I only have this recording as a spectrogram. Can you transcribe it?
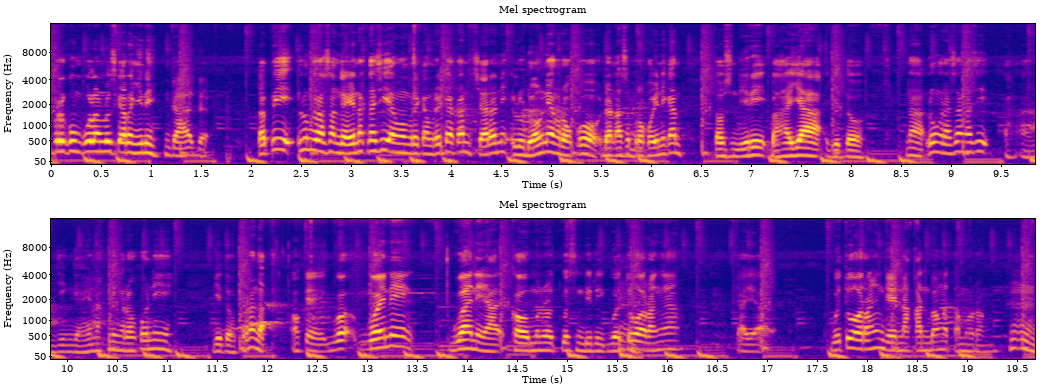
perkumpulan lu sekarang ini? Nggak ada. Tapi lu ngerasa nggak enak gak sih sama mereka mereka kan secara nih lu doang nih yang rokok dan asap rokok ini kan tahu sendiri bahaya gitu. Nah lu ngerasa gak sih ah anjing nggak enak nih ngerokok nih gitu. Pernah nggak? Oke gue gue ini gue nih ya kalau menurut gue sendiri gue tuh orangnya kayak gue tuh orangnya gak enakan banget sama orang. Mm-mm.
